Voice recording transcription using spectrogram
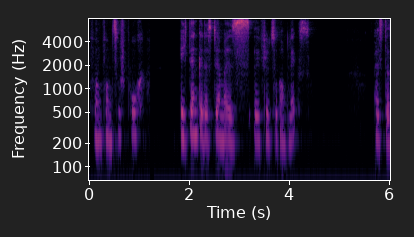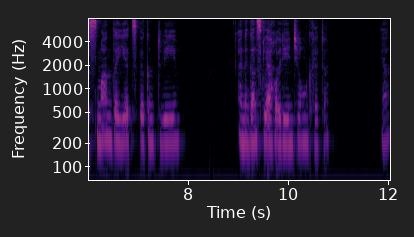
vom, vom Zuspruch. Ich denke, das Thema ist äh, viel zu komplex, als dass man da jetzt irgendwie eine ganz klare Orientierung hätte. Ja?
